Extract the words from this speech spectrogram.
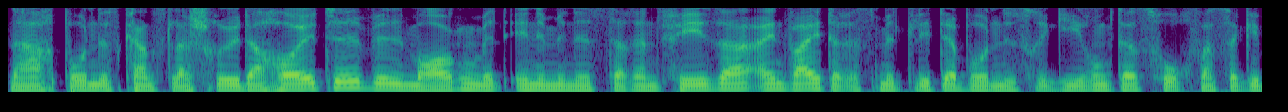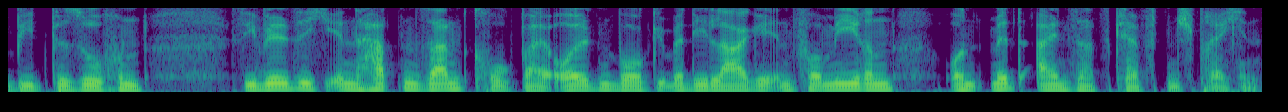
Nach Bundeskanzler Schröder heute will morgen mit Innenministerin Faeser ein weiteres Mitglied der Bundesregierung das Hochwassergebiet besuchen. Sie will sich in Hatten-Sandkrug bei Oldenburg über die Lage informieren und mit Einsatzkräften sprechen.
